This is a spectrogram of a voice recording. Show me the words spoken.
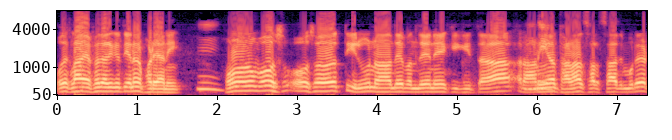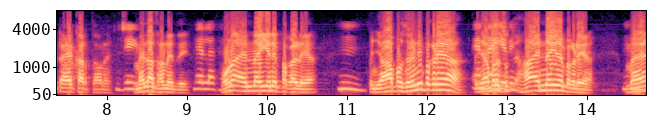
ਉਹਦੇ ਖਿਲਾਫ ਐਫ ਆਈ ਕੀਤੀ ਇਹਨਾਂ ਨੇ ਫੜਿਆ ਨਹੀਂ ਹੁਣ ਉਸ ਉਸ ਧੀਰੂ ਨਾਂ ਦੇ ਬੰਦੇ ਨੇ ਕੀ ਕੀਤਾ? ਰਾਣੀਆਂ ਥਾਣਾ ਸਰਸਾ ਦੇ ਮੂਰੇ ਅਟੈਕ ਕਰਤਾ। ਉਹਨੇ ਮਹਿਲਾ ਥਾਣੇ ਤੇ। ਹੁਣ ਐਨਆਈਏ ਨੇ ਪਕੜ ਲਿਆ। ਹੂੰ। ਪੰਜਾਬ ਪੁਲਿਸ ਨੇ ਨਹੀਂ ਪਕੜਿਆ? ਪੰਜਾਬ ਪੁਲਿਸ। ਹਾਂ ਐਨਆਈਏ ਨੇ ਪਕੜਿਆ। ਮੈਂ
